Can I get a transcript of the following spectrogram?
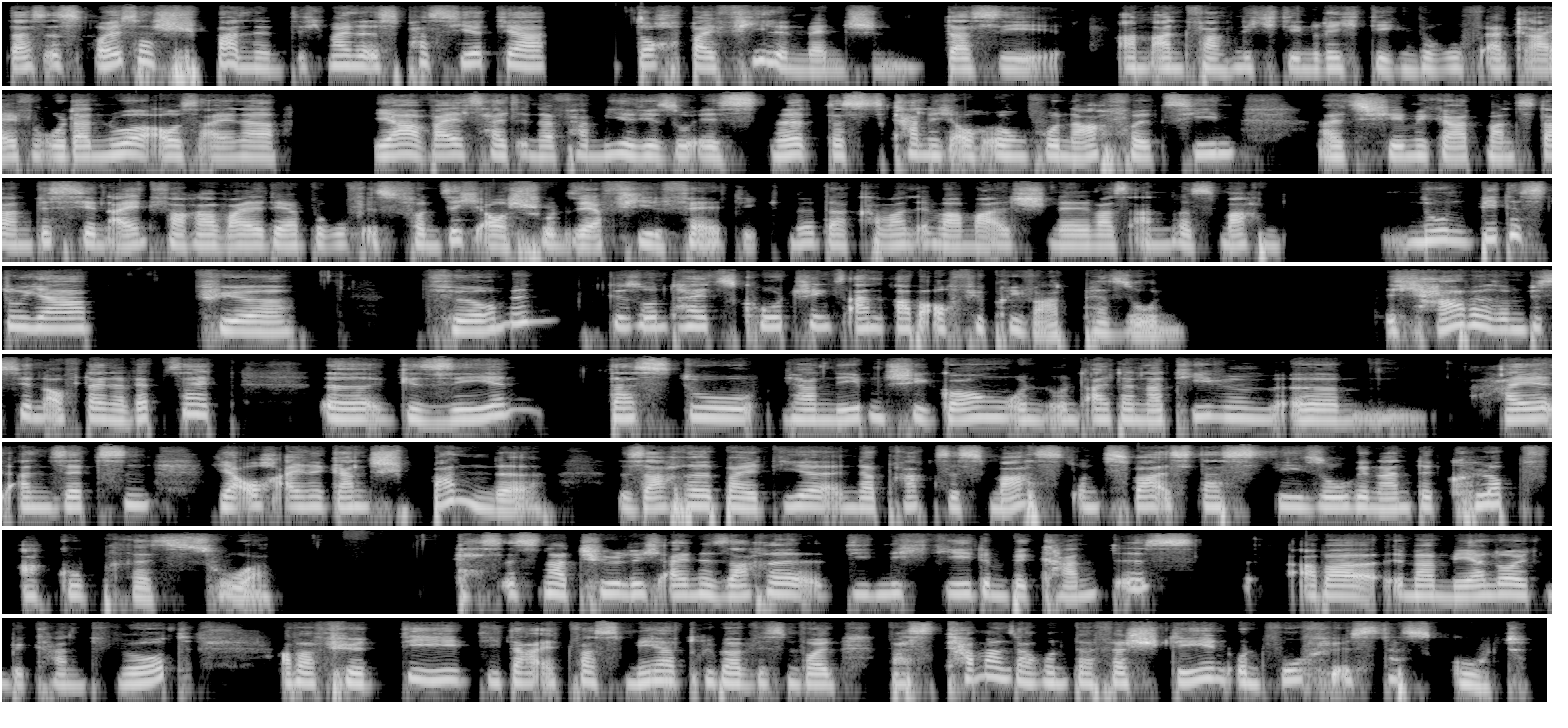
Das ist äußerst spannend. Ich meine, es passiert ja doch bei vielen Menschen, dass sie am Anfang nicht den richtigen Beruf ergreifen oder nur aus einer, ja, weil es halt in der Familie so ist. Ne? Das kann ich auch irgendwo nachvollziehen. Als Chemiker hat man es da ein bisschen einfacher, weil der Beruf ist von sich aus schon sehr vielfältig. Ne? Da kann man immer mal schnell was anderes machen. Nun bietest du ja für Firmen Gesundheitscoachings an, aber auch für Privatpersonen. Ich habe so ein bisschen auf deiner Website äh, gesehen, dass du ja neben Qigong und, und alternativen ähm, Heilansätzen ja auch eine ganz spannende Sache bei dir in der Praxis machst. Und zwar ist das die sogenannte Klopfakupressur. Das ist natürlich eine Sache, die nicht jedem bekannt ist, aber immer mehr Leuten bekannt wird. Aber für die, die da etwas mehr drüber wissen wollen, was kann man darunter verstehen und wofür ist das gut?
